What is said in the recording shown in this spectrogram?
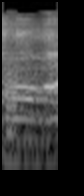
Bravo!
